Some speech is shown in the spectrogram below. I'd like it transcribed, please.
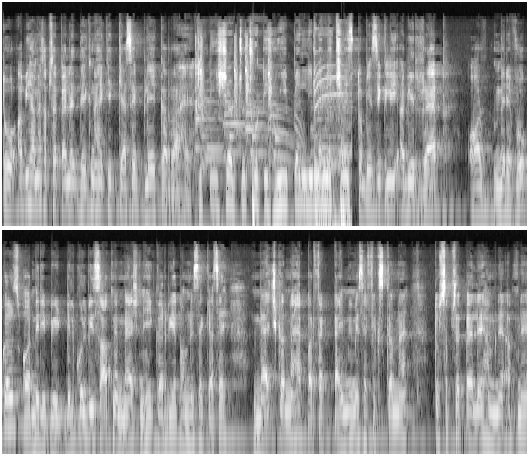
तो अभी हमें सबसे पहले देखना है कि कैसे प्ले कर रहा है। टी शर्ट जो छोटी हुई पहन ली मैंने तो बेसिकली अभी रैप और मेरे वोकल्स और मेरी बीट बिल्कुल भी साथ में मैच नहीं कर रही है तो हमने इसे कैसे मैच करना है? परफेक्ट टाइमिंग में इसे फिक्स करना है। तो सबसे पहले हमने अपने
